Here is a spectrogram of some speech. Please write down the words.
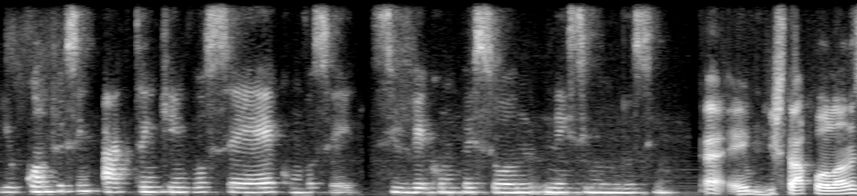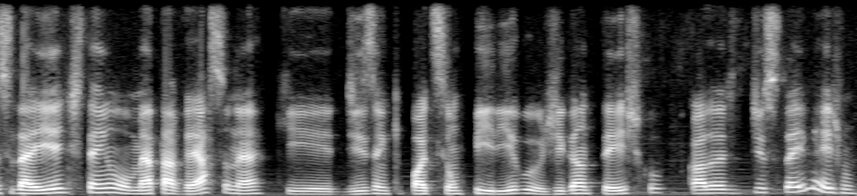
E o quanto isso impacta em quem você é, como você se vê como pessoa nesse mundo, assim. É, extrapolando isso daí, a gente tem o metaverso, né? Que dizem que pode ser um perigo gigantesco por causa disso daí mesmo.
